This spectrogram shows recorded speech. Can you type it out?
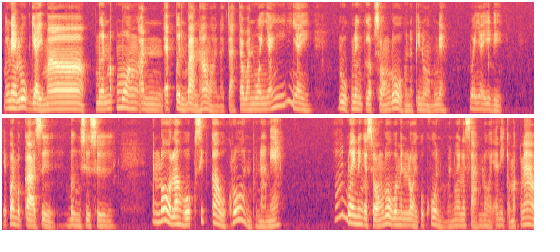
เบิ่งเนี่ยลูกใหญ่มากเหมือนมะม่วงอันแอปเปิลบ้านเฮาอะนะจ้าแต่ว่าหน่วยใหญ่ใหญ่ลูกหนึ่งเกือบสองโลพุ่นนะพี่น้องเบิ่งเนี่ยหน่วยใหญ่อีหลีไอพอนบ่กล้าซื้อเบิ่งซื่อๆมันโลละหกสิบเก้าโครนพุ่นนะแม่ หน่วยหนึ่งกับสองโลว่ามันลอยกว่าคนว่าหน่วยละสามร้อย อันนี้กับมักนาว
